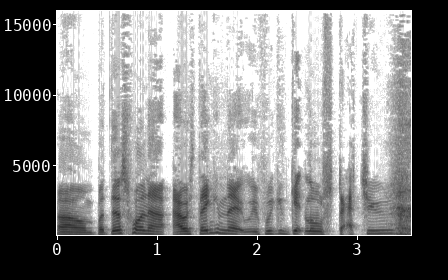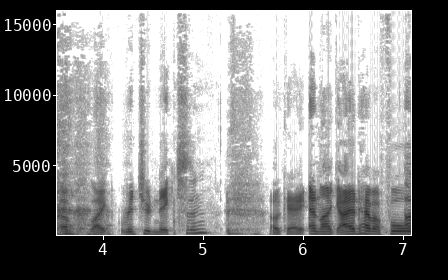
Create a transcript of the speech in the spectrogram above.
Um, but this one, I, I was thinking that if we could get little statues of like Richard Nixon, Okay. and like I'd have a full Oh,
